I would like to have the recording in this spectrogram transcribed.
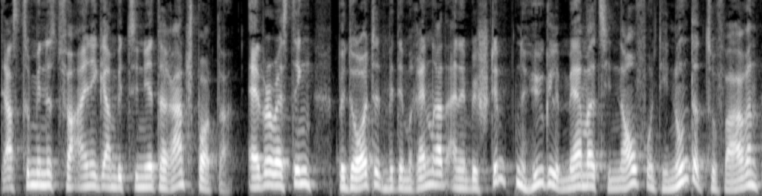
Das zumindest für einige ambitionierte Radsportler. Everesting bedeutet mit dem Rennrad einen bestimmten Hügel mehrmals hinauf und hinunter zu fahren,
